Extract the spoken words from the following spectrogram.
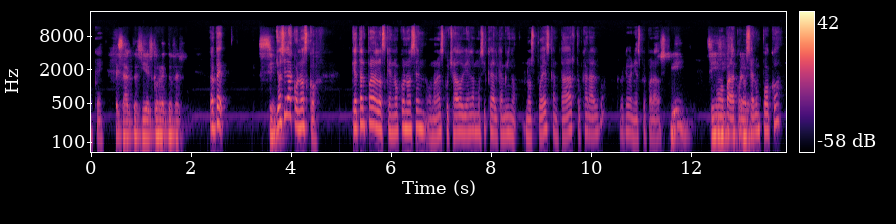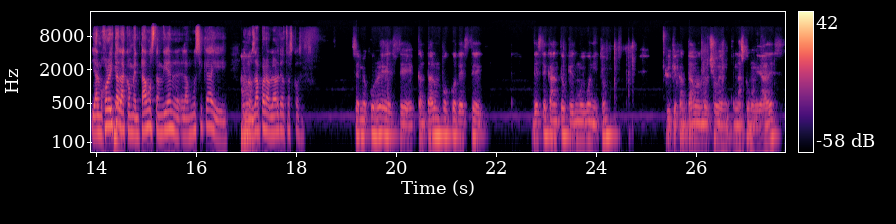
Ok. Exacto, sí, es correcto, Fer. Pepe, sí. yo sí la conozco. ¿Qué tal para los que no conocen o no han escuchado bien la música del camino? ¿Nos puedes cantar, tocar algo? Creo que venías preparado. Sí, sí. Como sí, para sí, conocer un poco. Y a lo mejor ahorita claro. la comentamos también, eh, la música, y, Ah. y, nos da para hablar de otras cosas. Se me ocurre este, cantar un poco de este, de este canto que es muy bonito y que cantamos mucho en, en las comunidades,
